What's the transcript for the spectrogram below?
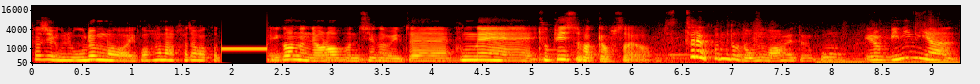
사실 우리 엄마가 이거 하나 가져갔거든. 이거는 여러분 지금 이제 국내에 두 피스밖에 없어요. 스트랩 끈도 너무 마음에 들고 이런 미니미한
